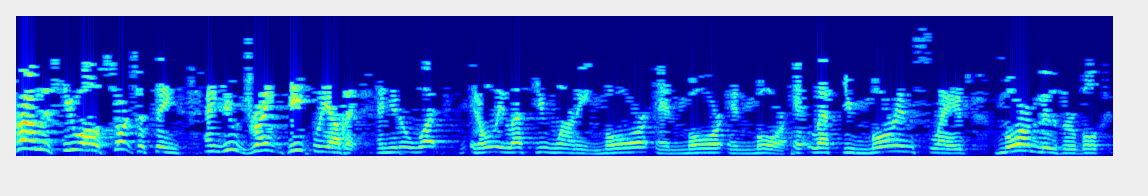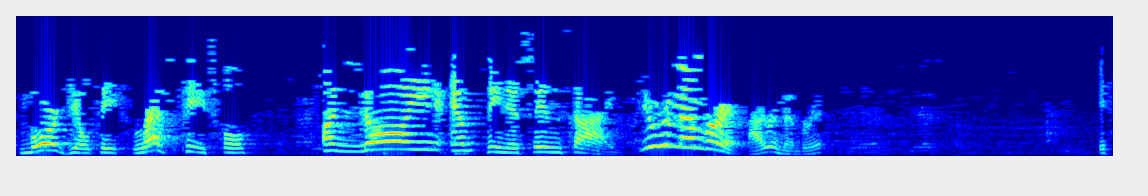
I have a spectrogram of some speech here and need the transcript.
promised you all sorts of things, and you drank deeply of it. And you know what? It only left you wanting more and more and more. It left you more enslaved, more miserable, more guilty, less peaceful, a gnawing emptiness inside. Remember it. I remember it. It's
